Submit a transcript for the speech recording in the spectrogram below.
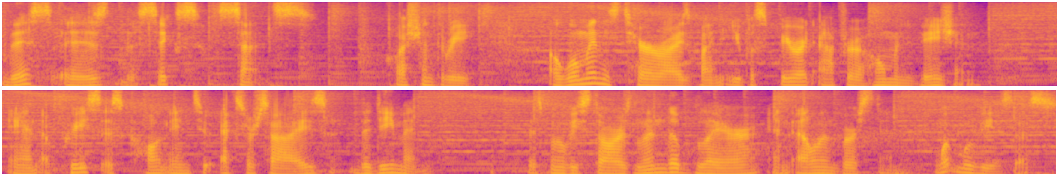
This is The Sixth Sense. Question 3. A woman is terrorized by an evil spirit after a home invasion, and a priest is called in to exorcise the demon. This movie stars Linda Blair and Ellen Burstyn. What movie is this?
